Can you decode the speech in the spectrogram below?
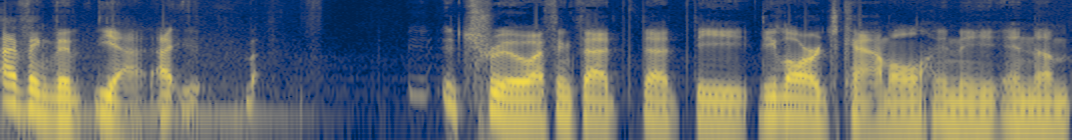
I think that yeah, I, true. I think that that the the large camel in the in the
